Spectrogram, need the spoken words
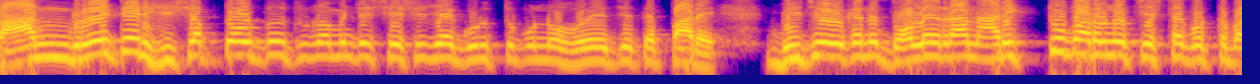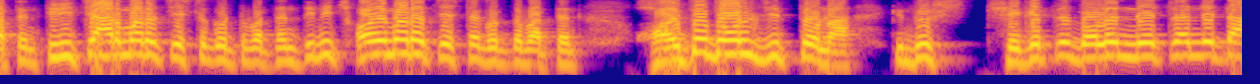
রান রেটের হিসাবটাও তো টুর্নামেন্টের শেষে যায় গুরুত্বপূর্ণ হয়ে যেতে পারে। বিজয় এখানে দলের রান আরেকটু বাড়ানোর চেষ্টা করতে পারতেন, তিনি চার মারার চেষ্টা করতে পারতেন, তিনি ছয় মারার চেষ্টা করতে পারতেন। হয়তো দল জিততো না, কিন্তু সেক্ষেত্রে দলের নেট রান রেটটা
